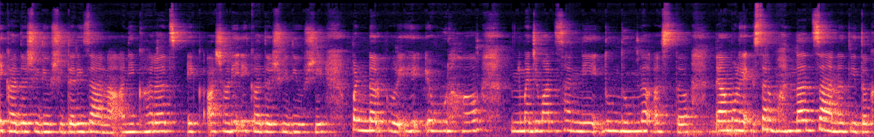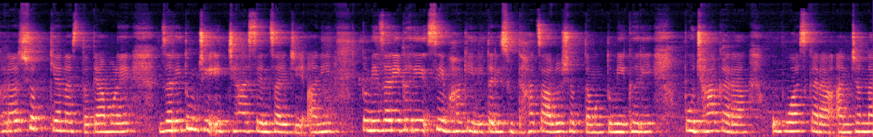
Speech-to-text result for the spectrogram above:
एकादशी दिवशी तरी जाणं. आणि खरंच एक आषाढी एकादशी दिवशी पंढरपूर हे एवढं म्हणजे माणसांनी धुमधुमलं असतं. त्यामुळे सर्वांनाच जाणं तिथं खरंच शक्य नसतं. त्यामुळे जरी तुमची इच्छा असेल जायची आणि तुम्ही जरी घरी सेवा केली तरीसुद्धा चालू शकतं. मग तुम्ही घरी पूजा करा उपवास करा. आणि ज्यांना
